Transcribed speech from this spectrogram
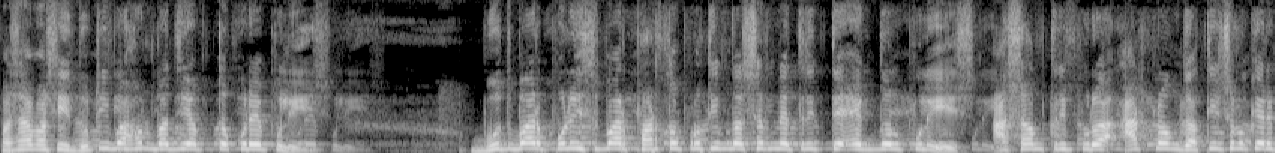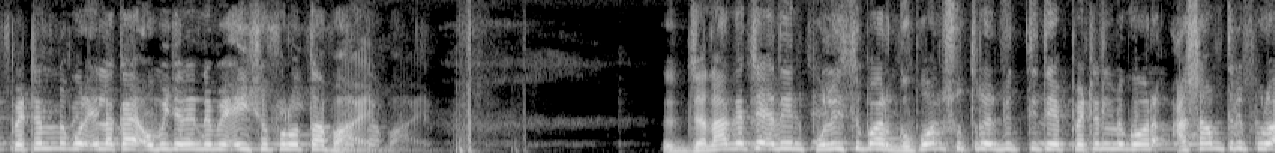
পাশাপাশি দুটি বাহন বাজেয়াপ্ত করে পুলিশ। বুধবার পুলিশ সুপার পার্থ প্রতিম দাসের নেতৃত্বে একদল পুলিশ আসাম ত্রিপুরা আট নং জাতীয় সড়কের পেটেলনগর এলাকায় অভিযানে নেমে এই সফলতা পায়। জানা গেছে এদিন পুলিশ সুপার গোপন সূত্রের ভিত্তিতে পেটেলনগর আসাম ত্রিপুরা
